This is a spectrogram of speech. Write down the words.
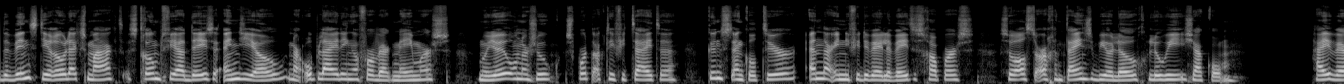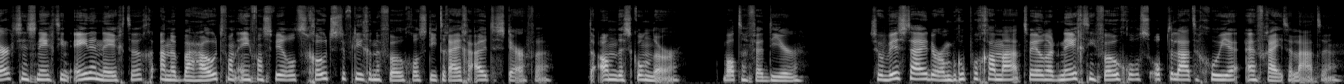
De winst die Rolex maakt stroomt via deze NGO naar opleidingen voor werknemers, milieuonderzoek, sportactiviteiten, kunst en cultuur en naar individuele wetenschappers, zoals de Argentijnse bioloog Louis Jacom. Hij werkt sinds 1991 aan het behoud van een van 's werelds grootste vliegende vogels die dreigen uit te sterven, de Andes condor. Wat een vet dier. Zo wist hij door een broedprogramma 219 vogels op te laten groeien en vrij te laten.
